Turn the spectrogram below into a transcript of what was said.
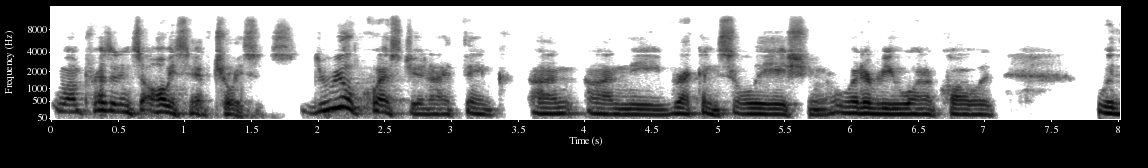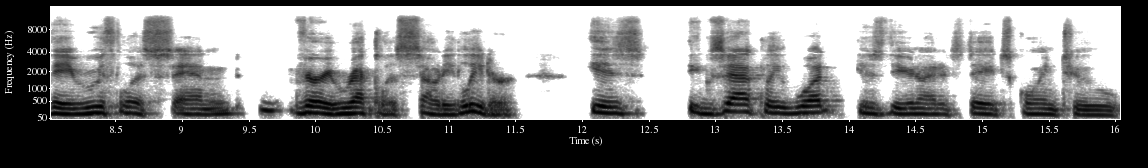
Well, presidents always have choices. The real question, I think, on, on the reconciliation, or whatever you want to call it, with a ruthless and very reckless Saudi leader is exactly what is the United States going to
